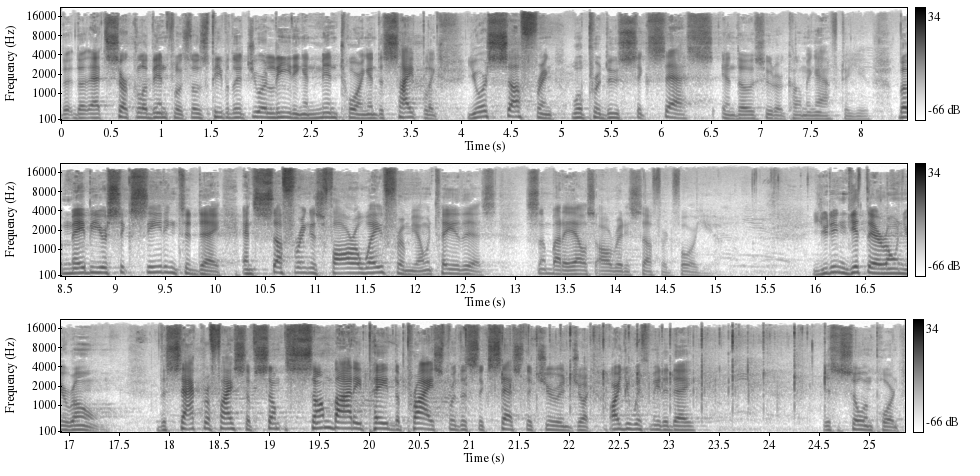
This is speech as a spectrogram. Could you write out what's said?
The, the, that circle of influence, those people that you are leading and mentoring and discipling, your suffering will produce success in those who are coming after you. But maybe you're succeeding today and suffering is far away from you. I want to tell you this somebody else already suffered for you. You didn't get there on your own. The sacrifice of some, somebody paid the price for the success that you're enjoying. Are you with me today? This is so important.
